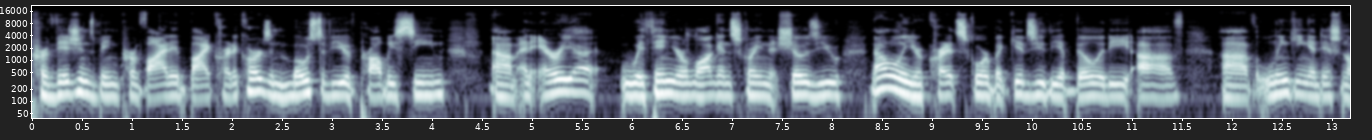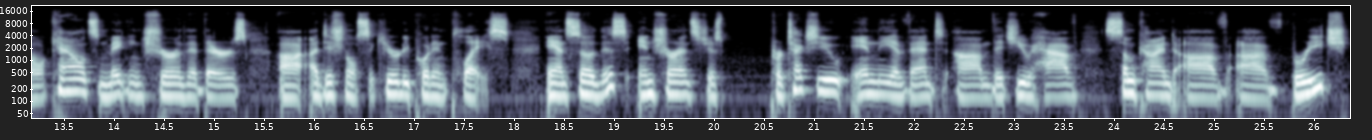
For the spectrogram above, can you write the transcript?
provisions being provided by credit cards, and most of you have probably seen um, an area within your login screen that shows you not only your credit score but gives you the ability of of linking additional accounts and making sure that there's uh, additional security put in place. And so this insurance just protects you in the event um, that you have some kind of, of breach.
